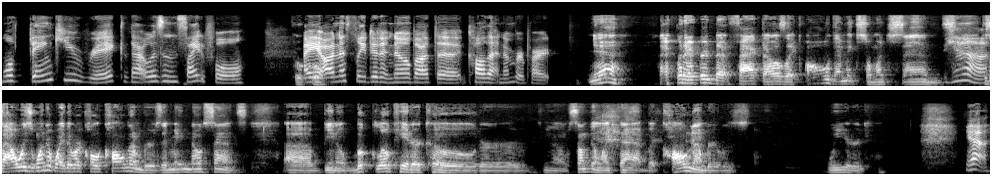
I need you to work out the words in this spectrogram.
well, thank you, Rick. That was insightful. Cool, cool. I honestly didn't know about the call that number part. Yeah. When I heard that fact, I was like, oh, that makes so much sense. Yeah. Because I always wondered why they were called call numbers. It made no sense. Uh, you know, book locator code or, you know, something like that. But call number was weird. Yeah.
